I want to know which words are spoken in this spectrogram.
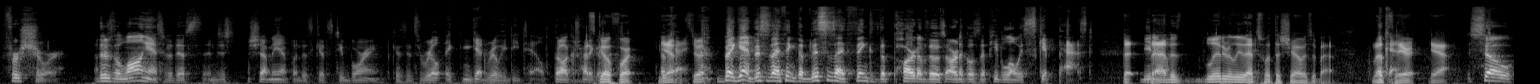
For sure. There's a long answer to this, and just shut me up when this gets too boring because it's real. It can get really detailed, but I'll try to Let's go for it. Yeah, Okay. do it. But again, this is I think the, this is I think the part of those articles that people always skip past. That You that know. is literally that's what the show is about. Let's Okay. hear it. Yeah. So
